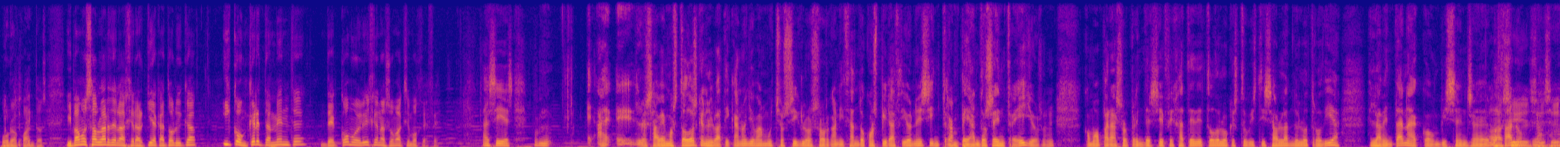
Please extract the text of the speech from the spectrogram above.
unos cuantos. Y vamos a hablar de la jerarquía católica y concretamente de cómo eligen a su máximo jefe. Así es. Eh, eh, lo sabemos todos que en el Vaticano llevan muchos siglos organizando conspiraciones y trampeándose entre ellos, ¿eh? como para sorprenderse, fíjate, de todo lo que estuvisteis hablando el otro día en la ventana con Vicente Lozano. Ah, sí, sí, sí.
